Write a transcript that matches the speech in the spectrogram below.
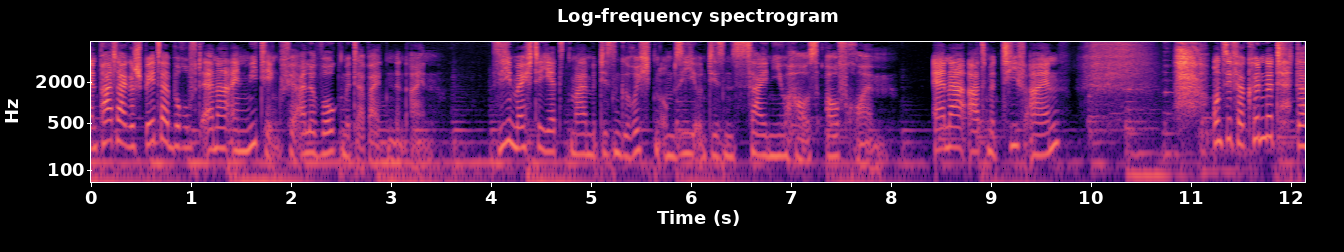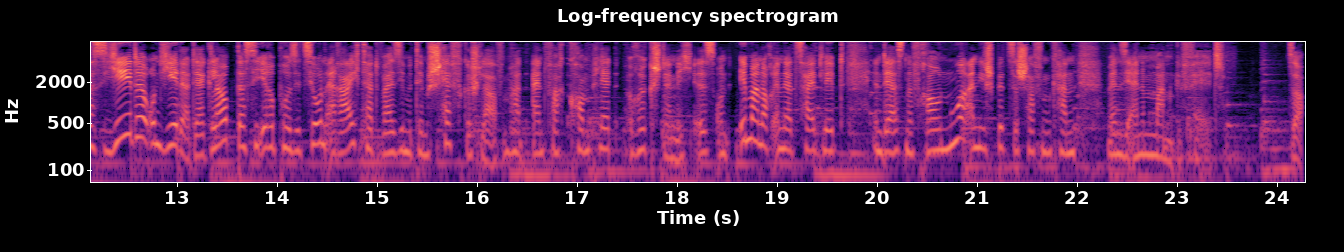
Ein paar Tage später beruft Anna ein Meeting für alle Vogue-Mitarbeitenden ein. Sie möchte jetzt mal mit diesen Gerüchten um sie und diesen Cy Newhouse aufräumen. Anna atmet tief ein und sie verkündet, dass jede und jeder, der glaubt, dass sie ihre Position erreicht hat, weil sie mit dem Chef geschlafen hat, einfach komplett rückständig ist und immer noch in der Zeit lebt, in der es eine Frau nur an die Spitze schaffen kann, wenn sie einem Mann gefällt. So,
